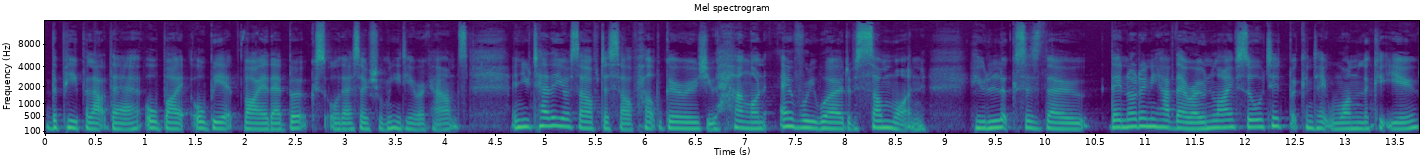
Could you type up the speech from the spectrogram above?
the people out there, albeit via their books or their social media accounts. And you tether yourself to self help gurus. You hang on every word of someone who looks as though they not only have their own life sorted, but can take one look at you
